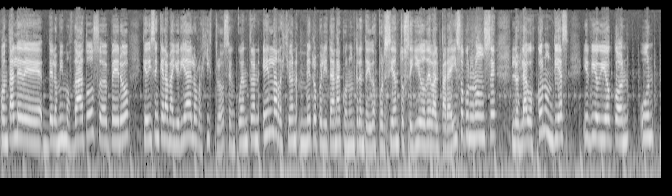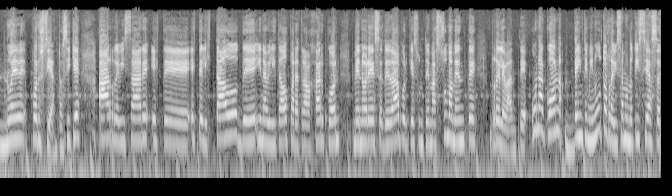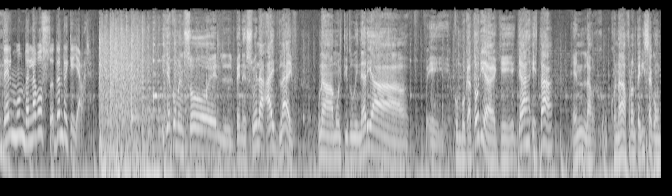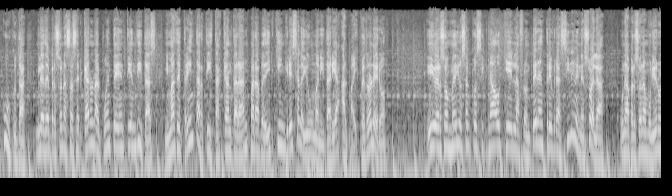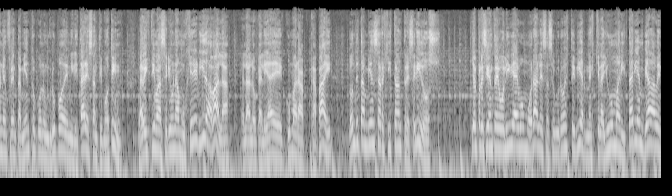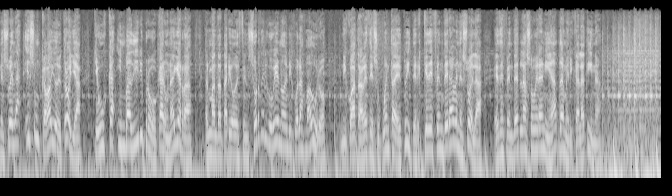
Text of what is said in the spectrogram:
contarle de, los mismos datos, eh, pero que dicen que la mayoría de los registros se encuentran en la región metropolitana con un 32%, seguido de Valparaíso con un 11%, Los Lagos con un 10% y el Biobío con un 9%. Así que a revisar este, este listado de inhabilitados para trabajar con menores de edad porque es un tema sumamente relevante. Una con 20 minutos, revisamos noticias del mundo en la voz de Enrique Llávar. Ya comenzó en Venezuela I've Live, una multitudinaria eh, convocatoria que ya está en la jornada fronteriza con Cúcuta. Miles de personas se acercaron al puente en tienditas y más de 30 artistas cantarán para pedir que ingrese la ayuda humanitaria al país petrolero. Y diversos medios han consignado que en la frontera entre Brasil y Venezuela, una persona murió en un enfrentamiento con un grupo de militares antimotín. La víctima sería una mujer herida a bala en la localidad de Cumaracapay, donde también se registran tres heridos. Y el presidente de Bolivia, Evo Morales, aseguró este viernes que la ayuda humanitaria enviada a Venezuela es un caballo de Troya que busca invadir y provocar una guerra. El mandatario defensor del gobierno de Nicolás Maduro indicó a través de su cuenta de Twitter que defender a Venezuela es defender la soberanía de América Latina.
